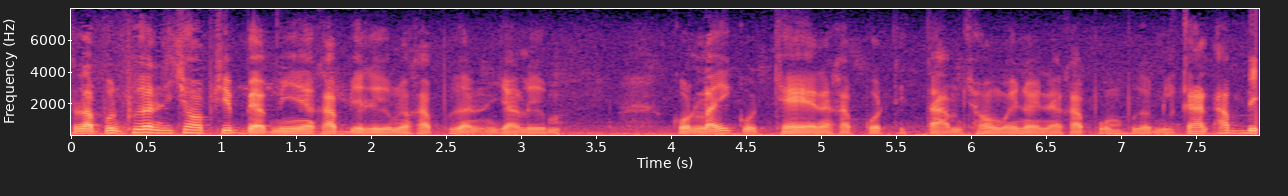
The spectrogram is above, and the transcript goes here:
สำหรับเพื่อนๆที่ชอบคลิปแบบนี้นะครับ อย่าลืมนะครับเพื่อนอย่าลืม กดไลค์กดแชร์นะครับ กดติดตามช่องไว้หน่อยนะครับ ผมเพื่อมีการอัปเด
